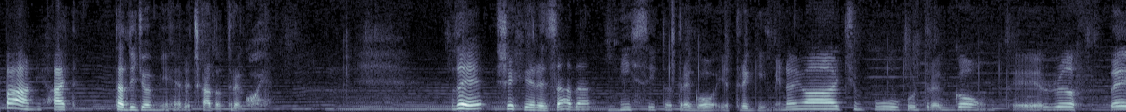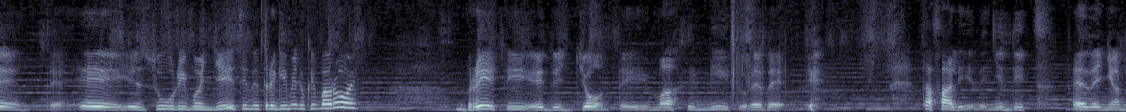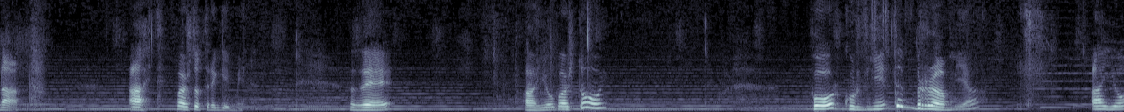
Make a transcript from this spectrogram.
Pa ani, hajt, ta dëgjojmë një herë çka do të tregojë. Dhe Sheherezada nisi të tregojë tregimin. Ajo aq bukur tregonte, rrëfente, e, e zuri mëngjesi dhe tregimi nuk i mbaroi. Mbreti e dëgjonte i mahnitur edhe e, ta fali edhe një ditë, edhe një natë. Hajt, vazhdo tregimin. Dhe ajo vazhdoi, por kur vinte mbrëmja, ajo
